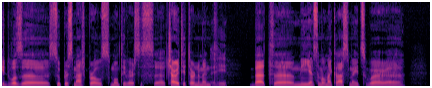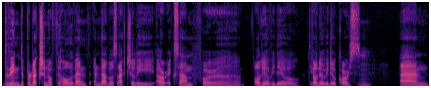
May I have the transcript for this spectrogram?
it was a Super Smash Bros. Multiversus uh, charity tournament Hey. but uh, me and some of my classmates were uh, doing the production of the whole event, and that was actually our exam for uh, audio video, the audio video course. Mm. And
